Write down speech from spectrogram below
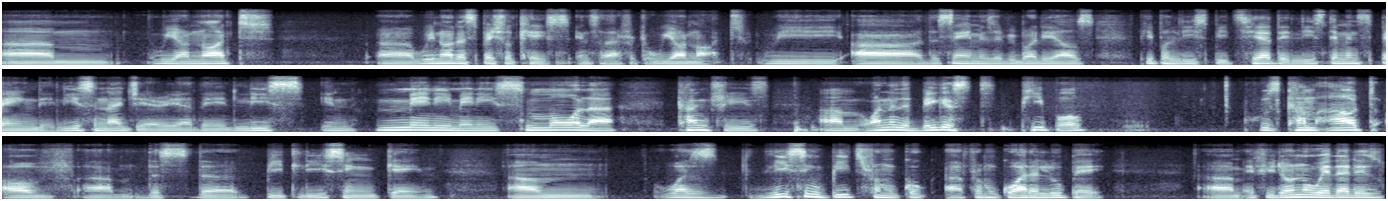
um, we are not uh, we're not a special case in South Africa. We are not. We are the same as everybody else. People lease beats here. They lease them in Spain. They lease in Nigeria. They lease in many, many smaller countries. Um, one of the biggest people who's come out of um, this the beat leasing game um, was leasing beats from uh, from Guadeloupe. Um, if you don't know where that is,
